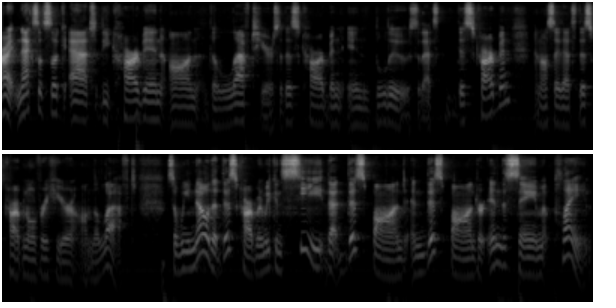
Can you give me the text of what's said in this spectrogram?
All right, next let's look at the carbon on the left here. So this carbon in blue. So that's this carbon, and I'll say that's this carbon over here on the left. So we know that this carbon, we can see that this bond and this bond are in the same plane.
